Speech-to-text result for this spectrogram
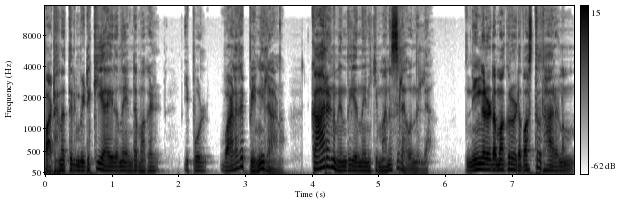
പഠനത്തിൽ മിടുക്കിയായിരുന്ന എന്റെ മകൾ ഇപ്പോൾ വളരെ പിന്നിലാണ്. കാരണം എന്ത് എന്ന് എനിക്ക് മനസ്സിലാവുന്നില്ല. നിങ്ങളുടെ മകളുടെ വസ്ത്രധാരണം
